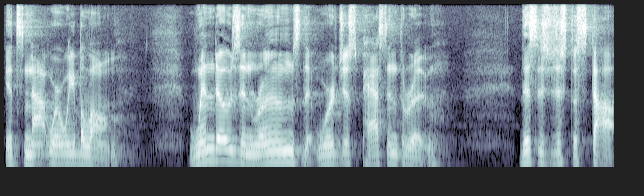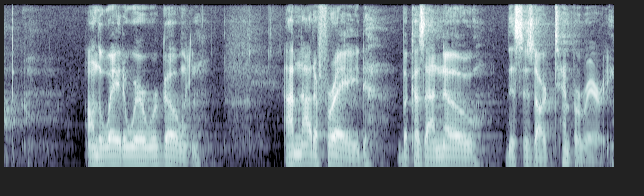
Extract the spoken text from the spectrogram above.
it's not where we belong windows and rooms that we're just passing through. This is just a stop on the way to where we're going. I'm not afraid because I know this is our temporary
